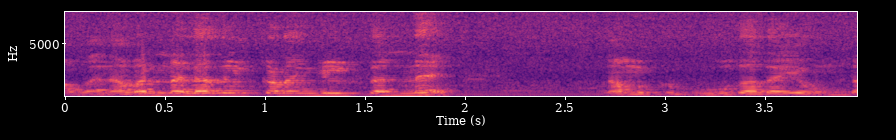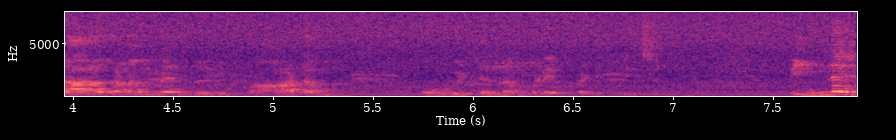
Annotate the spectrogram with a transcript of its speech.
അവനവൻ നിലനിൽക്കണമെങ്കിൽ തന്നെ നമുക്ക് ഭൂതതയ ഉണ്ടാകണം എന്നൊരു പാഠം കോവിഡ് നമ്മളെ പഠിപ്പിച്ചിട്ടുണ്ട്. പിന്നെ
